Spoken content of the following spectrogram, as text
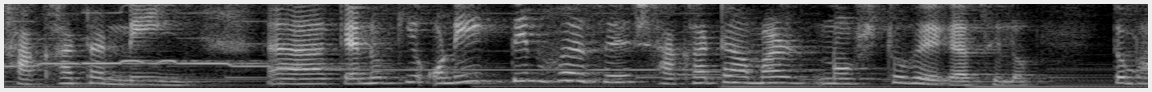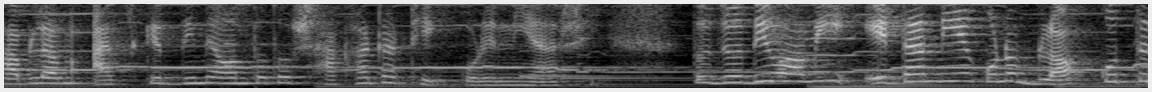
শাখাটা নেই। কেন কি অনেক দিন হয়েছে শাখাটা আমার নষ্ট হয়ে গেছিল। তো ভাবলাম আজকের দিনে অন্তত শাখাটা ঠিক করে নিয়ে আসি। তো যদিও আমি এটা নিয়ে কোনো ব্লগ করতে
